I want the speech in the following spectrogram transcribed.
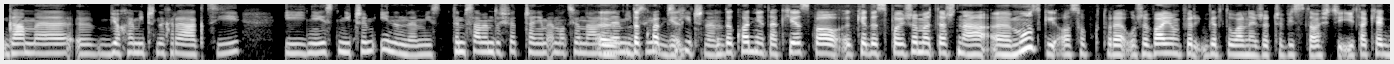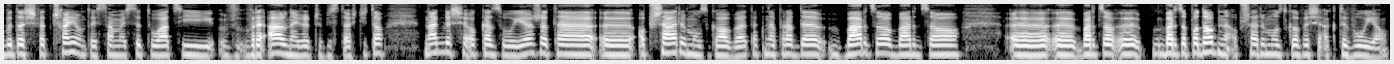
gamę y, biochemicznych reakcji, i nie jest niczym innym, jest tym samym doświadczeniem emocjonalnym i dokładnie, psychicznym. Dokładnie tak jest, bo kiedy spojrzymy też na e, mózgi osób, które używają wir wirtualnej rzeczywistości i tak jakby doświadczają tej samej sytuacji w, w realnej rzeczywistości, to nagle się okazuje, że te y, obszary mózgowe tak naprawdę bardzo, bardzo bardzo, e, bardzo podobne obszary mózgowe się aktywują.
